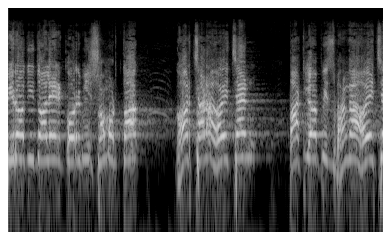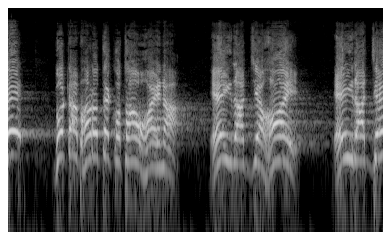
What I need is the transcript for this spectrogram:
বিরোধী দলের কর্মী সমর্থক ঘর ছাড়া হয়েছেন, পার্টি অফিস ভাঙা হয়েছে, গোটা ভারতে কোথাও হয় না। এই রাজ্যে হয়, এই রাজ্যে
